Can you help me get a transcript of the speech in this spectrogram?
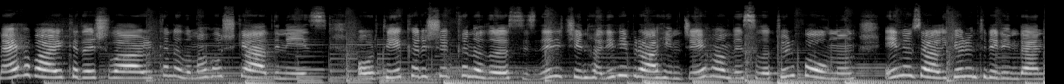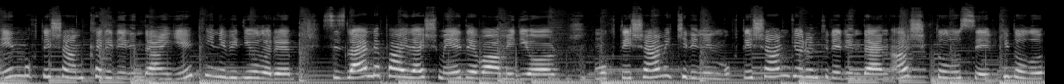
Merhaba arkadaşlar, kanalıma hoş geldiniz. Ortaya Karışık kanalı sizler için Halil İbrahim Ceyhan ve Sıla Türkoğlu'nun en özel görüntülerinden, en muhteşem karelerinden yepyeni videoları sizlerle paylaşmaya devam ediyor. Muhteşem ikilinin muhteşem görüntülerinden, aşk dolu, sevgi dolu,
